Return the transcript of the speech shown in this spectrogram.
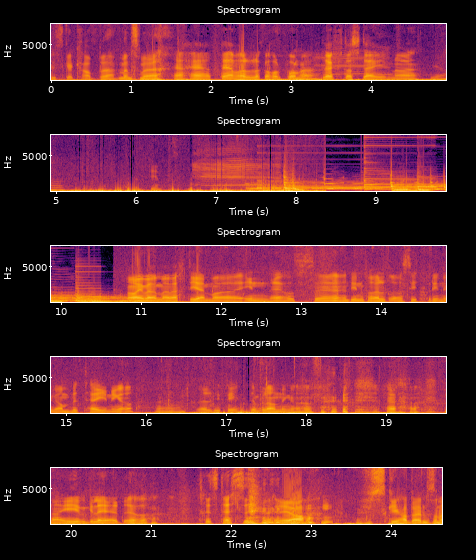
fiske krabbe mens vi Ja, her, der var det dere holdt på med. Løfta stein og Ja, det er fint. Nå har jeg vært- hjemme inne hos uh, dine foreldre og sett på dine gamle tegninger. Ja. Veldig fint. En blanding av naiv glede og tristesse. ja. Jeg husker jeg hadde en sånn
